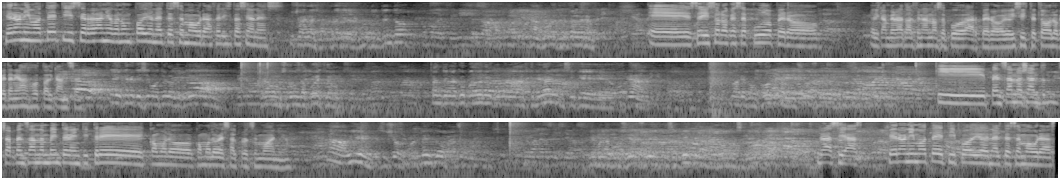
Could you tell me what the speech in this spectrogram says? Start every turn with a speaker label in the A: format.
A: Jerónimo Tetti cierra el año con un podio en el TC Moura. Felicitaciones.
B: Muchas gracias, la verdad que muy contento. ¿Cómo definís? Nada, ¿cómo disfrutar el verano?
A: Eh, se hizo lo que se pudo, pero el campeonato al final no se pudo dar. Pero hiciste todo lo que tenías a tu alcance.
B: Sí, creo que hicimos todo lo que podíamos. Un segundo puesto, tanto en la Copa de Oro como en la general, así que nada, más que conforme, orgulloso de todo lo que hemos hecho.
A: Y pensando ya, en- ya pensando en 2023, ¿cómo lo, ¿cómo lo ves al próximo año?
B: Nada, bien, qué sé yo, contento. Tenemos la posibilidad de subir a esa pista y vamos a seguir.
A: Gracias. Jerónimo Tetti, podio en el TC Moura.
